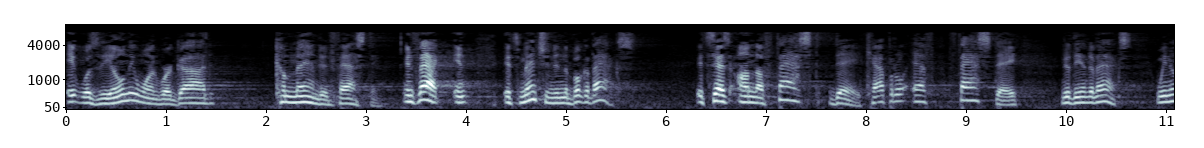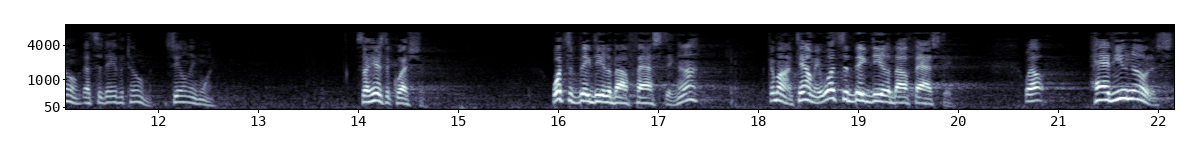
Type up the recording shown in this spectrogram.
it was the only one where God commanded fasting. In fact, in, it's mentioned in the book of Acts. It says on the fast day, capital F, fast day, near the end of Acts. We know that's the Day of Atonement. It's the only one. So here's the question. What's the big deal about fasting, huh? Come on, tell me, what's the big deal about fasting? Well, have you noticed?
